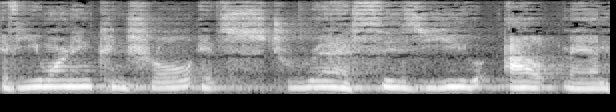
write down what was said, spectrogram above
if you aren't in control, it stresses you out, man.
